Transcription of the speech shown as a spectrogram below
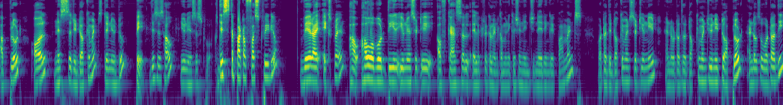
upload all necessary documents. Then you need to pay. This is how UniAssist works. This is the part of first video where I explain how, how about the University of Kassel Electrical and Communication Engineering requirements what are the documents that you need and what are the documents you need to upload and also what are the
